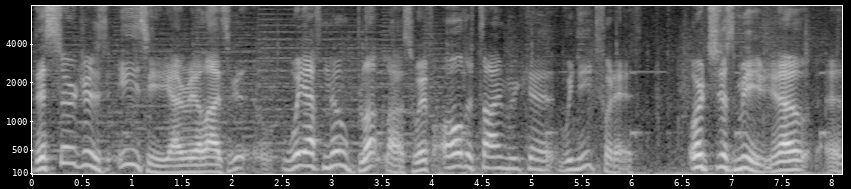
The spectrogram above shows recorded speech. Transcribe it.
this surgery is easy, I realize. We have no blood loss. We have all the time we can we need for this. Or it's just me, you know, uh,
